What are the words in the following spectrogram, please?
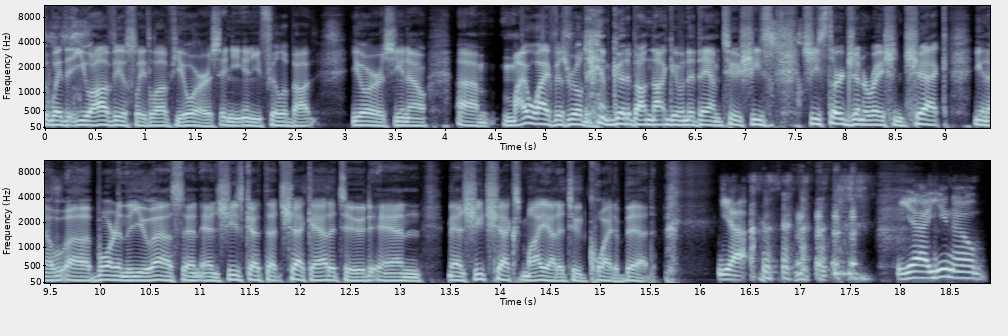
the way that you obviously love yours, and you and you feel about yours, you know, um, my wife is real damn good about not giving a damn too. She's she's third generation Czech, you know, uh, born in the U.S. and and she's got that Czech attitude, and man, she checks my attitude quite a bit. Yeah, yeah, you know,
